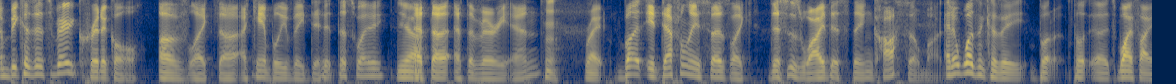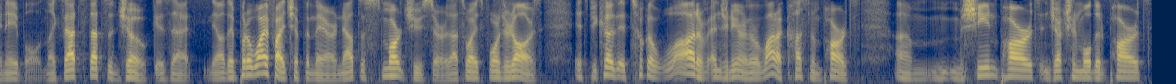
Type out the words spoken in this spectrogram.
and because it's very critical of like the I can't believe they did it this way. Yeah. At the at the very end, hmm. Right. but it definitely says like this is why this thing costs so much. And it wasn't because they, but, but uh, it's Wi-Fi enabled. Like that's that's the joke is that you know they put a Wi-Fi chip in there. Now it's a smart juicer. That's why it's four hundred dollars. It's because it took a lot of engineering. There are a lot of custom parts, um, machine parts, injection molded parts,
